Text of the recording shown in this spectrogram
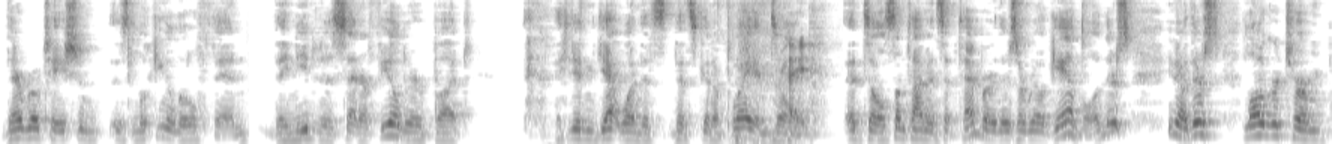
their rotation is looking a little thin. They needed a center fielder, but they didn't get one that's that's going to play until right. until sometime in September. There's a real gamble, and there's you know there's longer term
